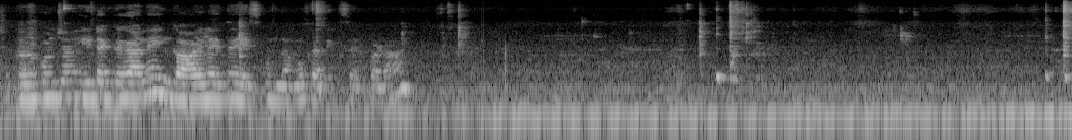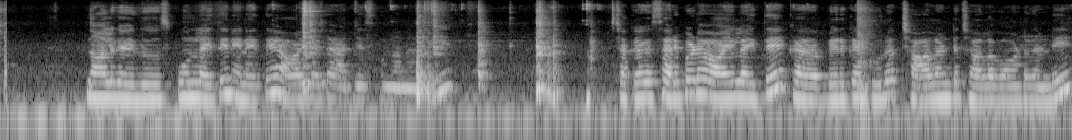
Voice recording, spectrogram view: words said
చక్కగా కొంచెం హీట్ ఎక్కగానే ఇంకా ఆయిల్ అయితే వేసుకుందాము కర్రీకి సరిపడా నాలుగైదు స్పూన్లు అయితే నేనైతే ఆయిల్ అయితే యాడ్ చేసుకున్నానండి. చక్కగా సరిపడా ఆయిల్ అయితే క- బీరకాయ కూర చాలా అంటే చాలా బాగుంటుందండి.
